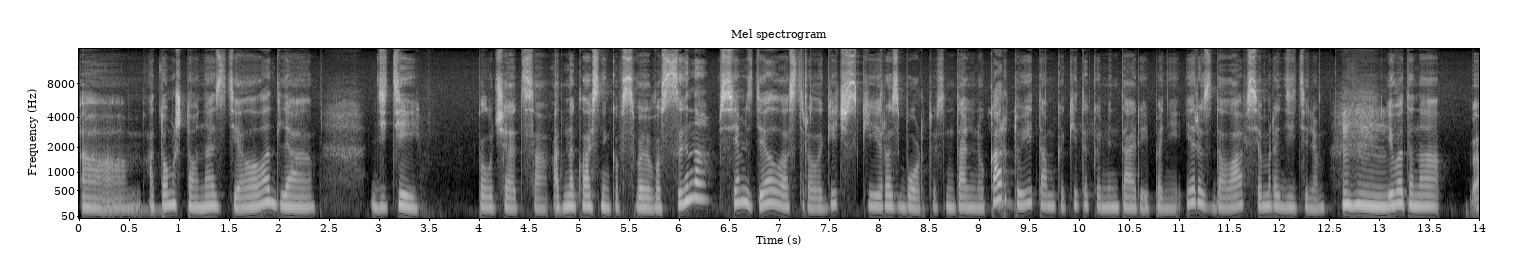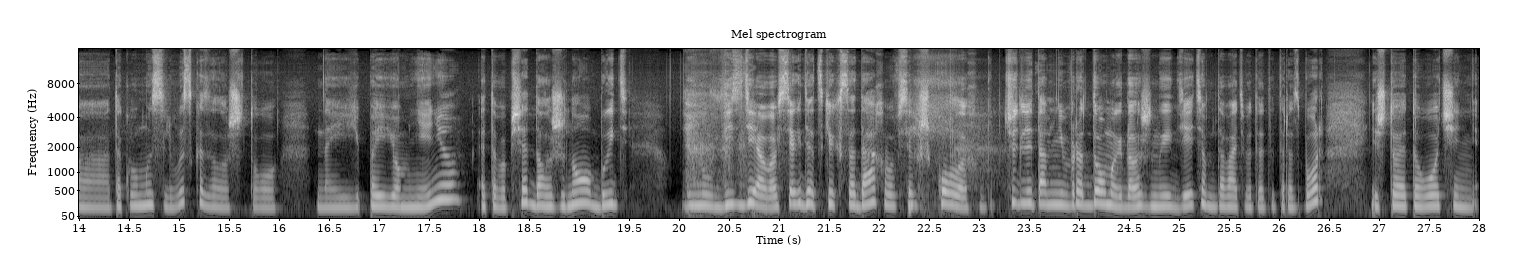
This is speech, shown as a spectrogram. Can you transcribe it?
о том, что она сделала для детей, получается, одноклассников своего сына, всем сделала астрологический разбор, то есть натальную карту и там какие-то комментарии по ней, и раздала всем родителям. Mm-hmm. И вот она э, такую мысль высказала, что на ее, по ее мнению это вообще должно быть ну, везде, во всех детских садах, во всех школах. Чуть ли там не в роддомах должны детям давать вот этот разбор. И что это очень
